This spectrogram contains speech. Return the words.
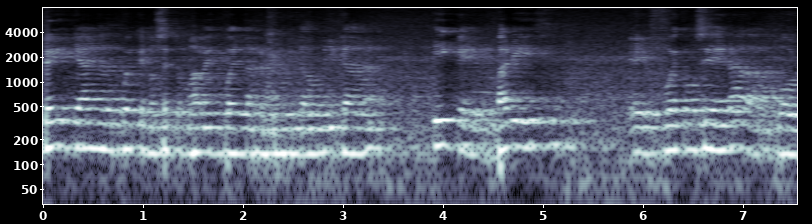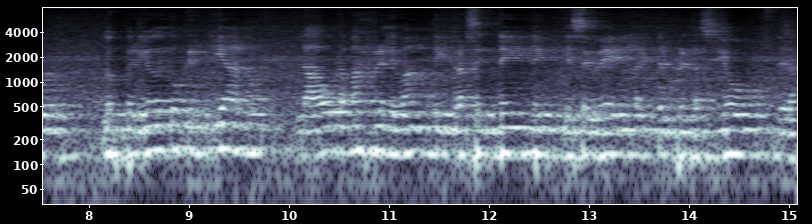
20 años después que no se tomaba en cuenta República Dominicana y que París eh, fue considerada por los periódicos cristianos la obra más relevante y trascendente que se ve en la interpretación de las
